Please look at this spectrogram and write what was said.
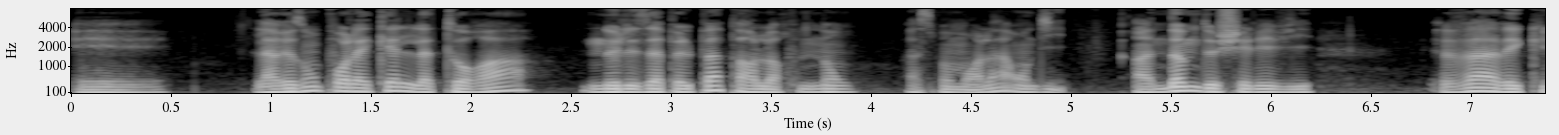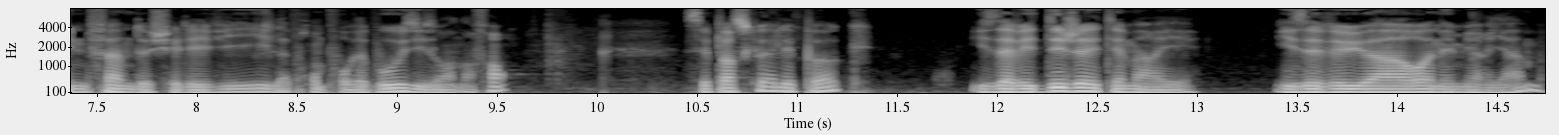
Et la raison pour laquelle la Torah ne les appelle pas par leur nom à ce moment-là, on dit un homme de chez Lévi va avec une femme de chez Lévi, la prend pour épouse, ils ont un enfant. C'est parce qu'à l'époque, ils avaient déjà été mariés. Ils avaient eu Aaron et Myriam.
